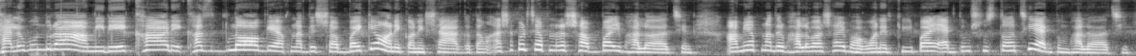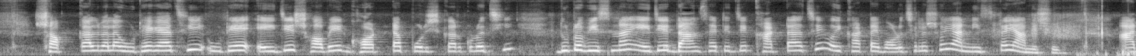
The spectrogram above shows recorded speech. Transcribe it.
হ্যালো বন্ধুরা, আমি রেখা, রেখাস ব্লগে আপনাদের সবাইকে অনেক অনেক স্বাগতম। আশা করছি আপনারা সবাই ভালো আছেন। আমি আপনাদের ভালোবাসায়, ভগবানের কৃপায় একদম সুস্থ আছি, একদম ভালো আছি। সকালবেলা উঠে গেছি, উঠে এই যে সবে ঘরটা পরিষ্কার করেছি, দুটো বিছনা, এই যে ডান সাইডের যে খাটটা আছে, ওই খাটটায় বড় ছেলে শুই আর নিচটাই আমি শুই। আর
